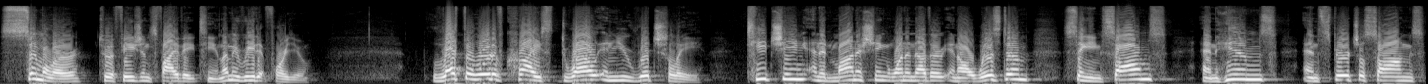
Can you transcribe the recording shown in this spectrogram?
similar to Ephesians 5.18. Let me read it for you. Let the word of Christ dwell in you richly teaching and admonishing one another in all wisdom, singing psalms and hymns and spiritual songs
